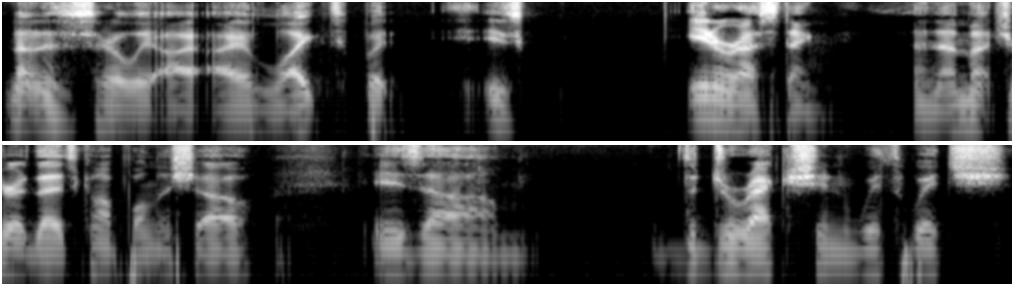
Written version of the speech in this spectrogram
not necessarily I, I liked, but is interesting and I'm not sure that it's come up on the show, is um, the direction with which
